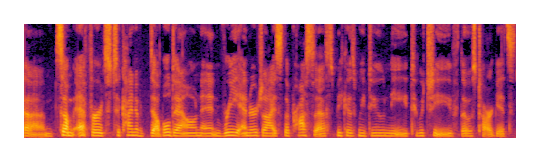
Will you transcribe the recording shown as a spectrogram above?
um, some efforts to kind of double down and re-energize the process because we do need to achieve those targets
